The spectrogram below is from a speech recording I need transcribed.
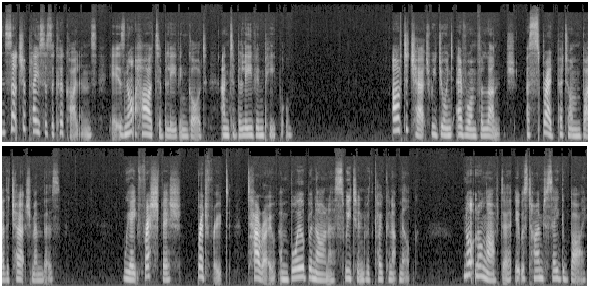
In such a place as the Cook Islands, it is not hard to believe in God and to believe in people. After church, we joined everyone for lunch, a spread put on by the church members. We ate fresh fish, breadfruit, taro, and boiled banana sweetened with coconut milk. Not long after, it was time to say goodbye.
